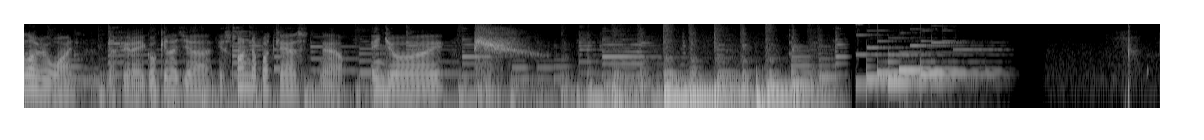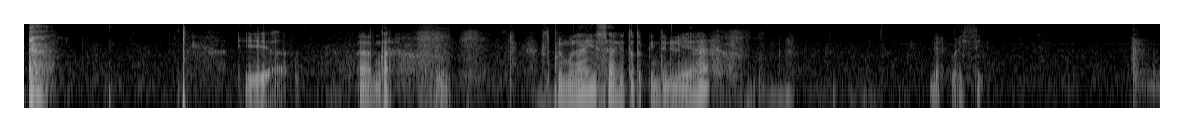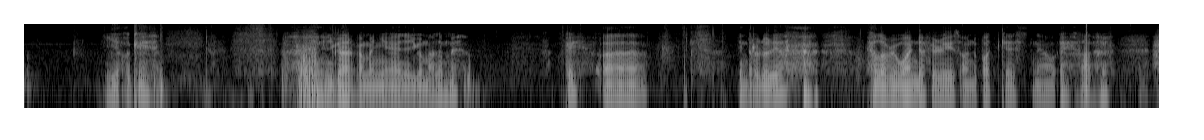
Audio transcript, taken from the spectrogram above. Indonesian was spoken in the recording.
Hello everyone, Davire Gokil aja is on the podcast now. Enjoy. Iya, Eh, bentar. Sebelum mulai, saya tutup pintu dulu ya. Biar berisik. Iya, oke. Ini juga rekamannya aja juga malam ya. Oke, eh, intro dulu ya. Hello everyone, Daviri is on the podcast now. Eh, salah.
